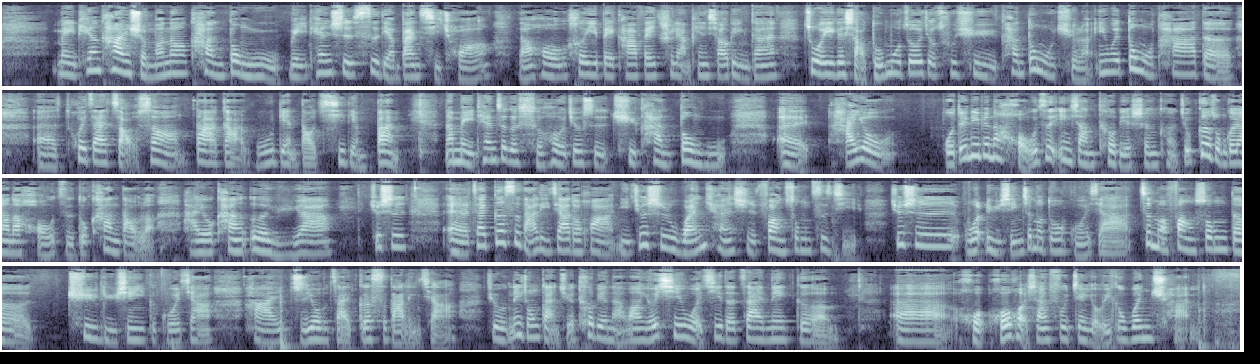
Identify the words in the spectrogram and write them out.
每天看什么呢？看动物。每天是四点半起床，然后喝一杯咖啡，吃两片小饼干，做一个小独木舟就出去看动物去了。因为动物它的呃会在早上大概五点到七点半，那每天这个时候就是去看动物。呃，还有我对那边的猴子印象特别深刻，就各种各样的猴子都看到了，还有看鳄鱼啊。就是，呃，在哥斯达黎加的话，你就是完全是放松自己。就是我旅行这么多国家，这么放松的去旅行一个国家，还只有在哥斯达黎加，就那种感觉特别难忘。尤其我记得在那个。呃，火火火山附近有一个温泉，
